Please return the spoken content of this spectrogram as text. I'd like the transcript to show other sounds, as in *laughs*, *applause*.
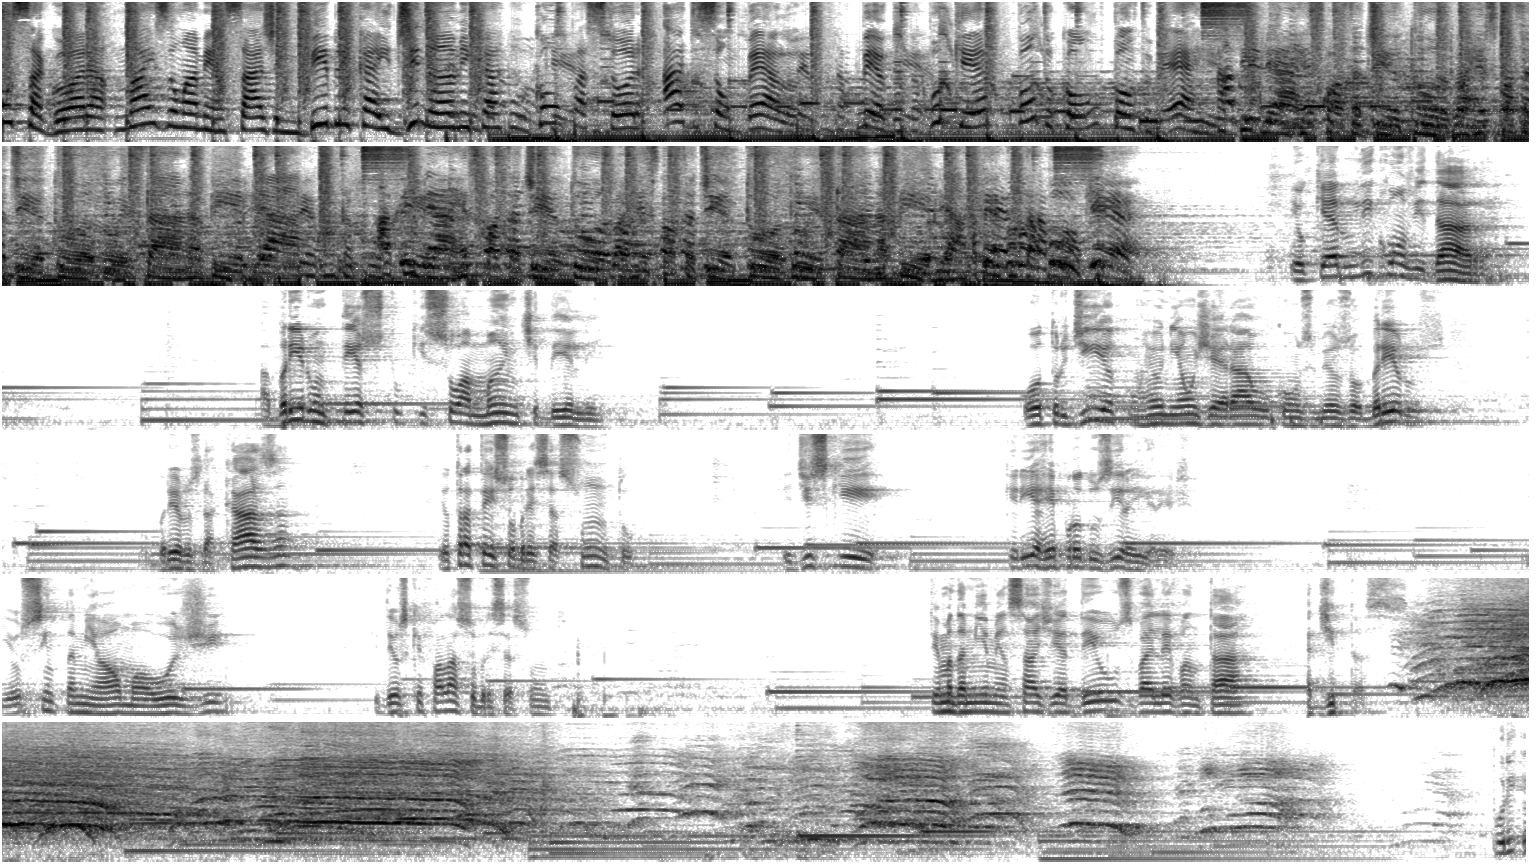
Ouça agora mais uma mensagem bíblica e dinâmica com o pastor Adson Belo. Pergunta por quê.com.br A Bíblia é a resposta de tudo, a resposta de tudo está na Bíblia. A Bíblia é a resposta de tudo, a resposta de tudo está na Bíblia. Pergunta por quê? Eu quero lhe convidar a abrir um texto que sou amante dele. Outro dia, com reunião geral com os meus obreiros, obreiros da casa, eu tratei sobre esse assunto e disse que queria reproduzir a igreja. E eu sinto na minha alma hoje que Deus quer falar sobre esse assunto. O tema da minha mensagem é Deus vai levantar ditas. Por,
